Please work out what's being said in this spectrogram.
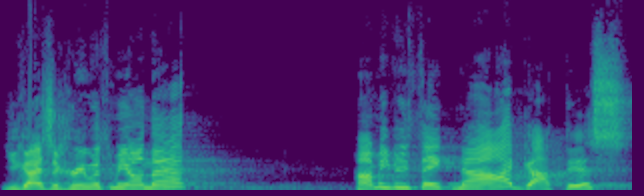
You guys agree with me on that? How many of you think, nah, I got this?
